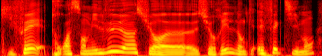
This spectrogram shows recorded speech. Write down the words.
qui fait 300 000 vues hein, sur, sur Reel. Donc effectivement,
